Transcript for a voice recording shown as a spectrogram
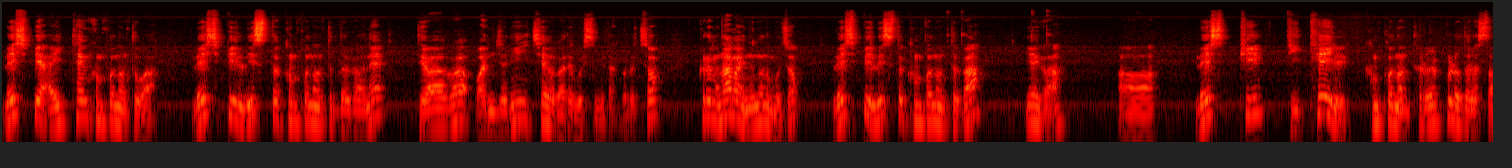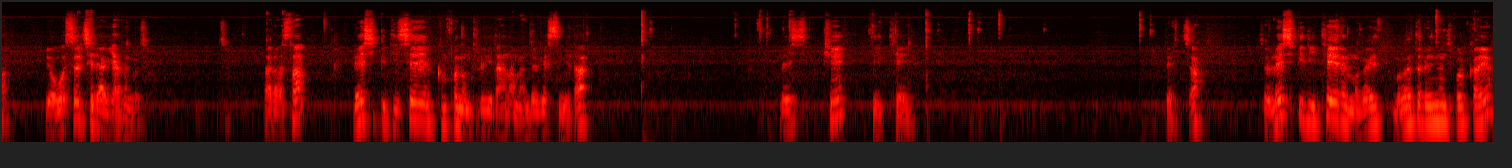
레시피 아이템 component와 레시피 리스트 component들 간의 대화가 완전히 제어가 되고 있습니다. 그렇죠? 그러면 남아있는 것은 뭐죠? 레시피 리스트 component가 얘가 어, 레시피 디테일 component를 불러들여서 이것을 처리하게 하는 거죠. 따라서 레시피 디테일 component를 하나 만들겠습니다. 레시피 디테일 됐죠? 저 레시피 디테일은 뭐가, 뭐가 들어있는지 볼까요?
